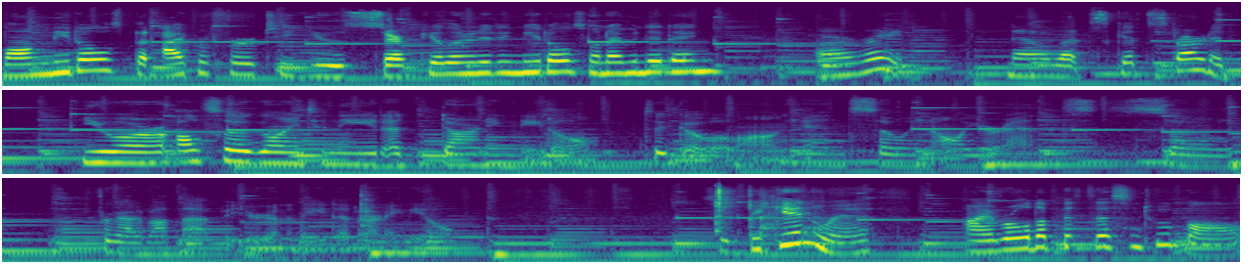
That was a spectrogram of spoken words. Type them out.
long needles, but I prefer to use circular knitting needles when I'm knitting. Alright, now let's get started. You are also going to need a darning needle to go along and sew in all your ends. So, forgot about that, but you're going to need a darning needle. So to begin with, I rolled up this into a ball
